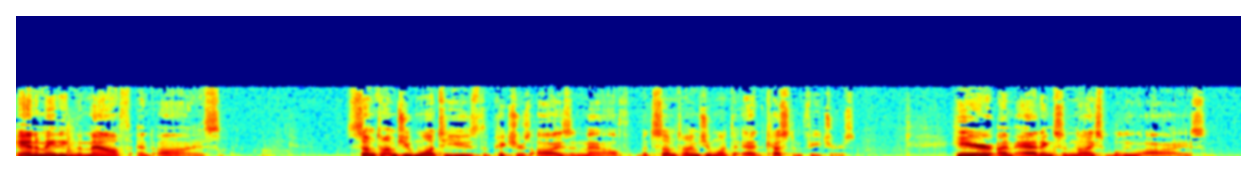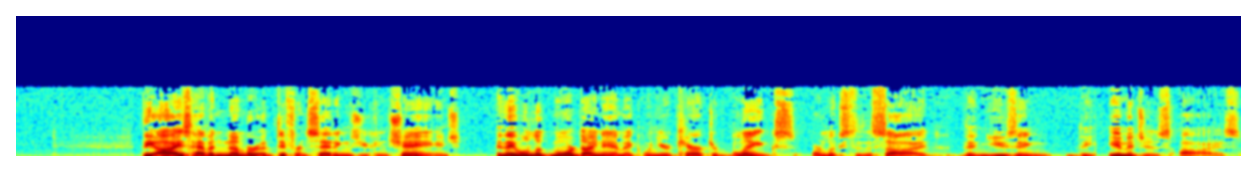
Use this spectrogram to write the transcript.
animating the mouth and eyes. Sometimes you want to use the picture's eyes and mouth, but sometimes you want to add custom features. Here I'm adding some nice blue eyes. The eyes have a number of different settings you can change, and they will look more dynamic when your character blinks or looks to the side than using the image's eyes.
